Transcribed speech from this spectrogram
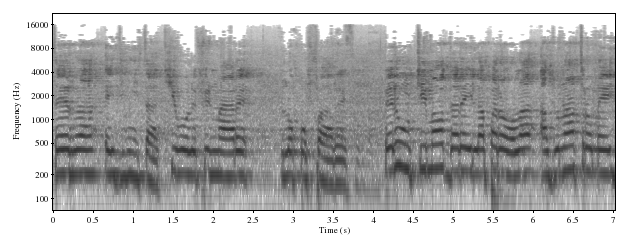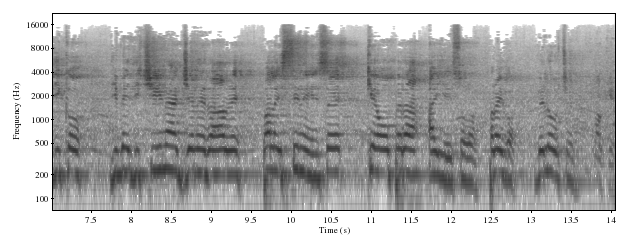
Terra e Dignità. Chi vuole firmare lo può fare. Per ultimo darei la parola ad un altro medico di medicina generale palestinese che opera a Jesolo. Prego, veloce. Okay.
